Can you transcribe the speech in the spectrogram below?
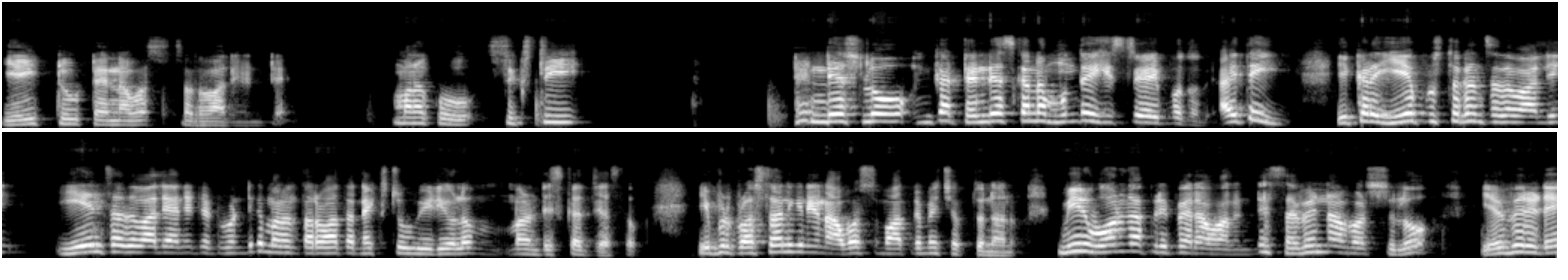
8-10 అవర్స్ చదవాలి అంటే మనకు 60 10 డేస్‌లో ఇంకా 10 డేస్ కన్నా ముందే హిస్టరీ అయిపోతుంది అయితే ఇక్కడ ఏ పుస్తకం చదవాలి? ఏం చదవాలి అనేటటువంటిది మనం తర్వాత నెక్స్ట్ వీడియోలో మనం డిస్కస్ చేస్తాం. ఇప్పుడు ప్రస్తుతానికి నేను అవర్స్ మాత్రమే చెప్తున్నాను. మీరు ఓన్‌గా ప్రిపేర్ అవ్వాలంటే సెవెన్ అవర్స్‌లో ఎవ్రీ డే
